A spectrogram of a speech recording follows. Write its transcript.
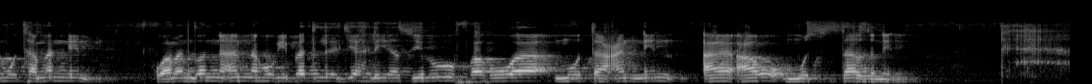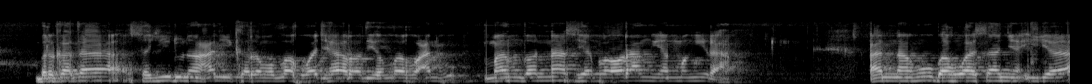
متمن ومن ظن أنه ببذل الجهل يصل فهو متعن أو مستغن. Berkata Sayyiduna Ali karramallahu wajha radhiyallahu anhu, "Man dhanna siapa orang yang mengira annahu bahwasanya ia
